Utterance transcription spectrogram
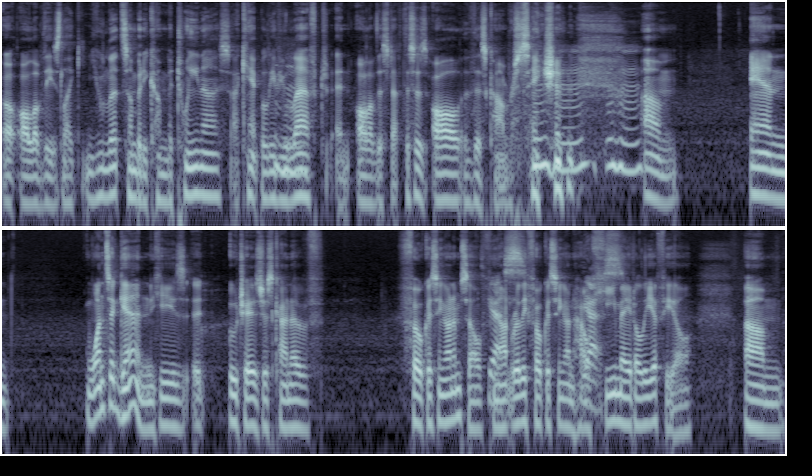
uh, all of these like you let somebody come between us. I can't believe Mm-hmm. you left and all of this stuff. This is all this conversation. Mm-hmm. Um and once again, he's it, Uche is just kind of focusing on himself, not really focusing on how he made Aaliyah feel. Um,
